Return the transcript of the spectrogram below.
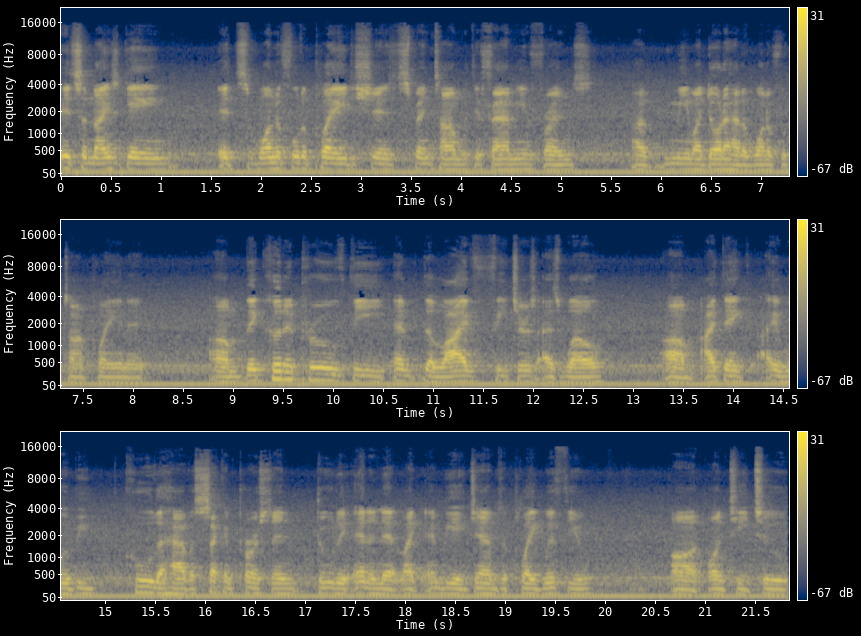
it's a nice game. It's wonderful to play, to share, spend time with your family and friends. Uh, me and my daughter had a wonderful time playing it. Um, they could improve the the live features as well. Um, I think it would be cool to have a second person through the internet like NBA Jams to play with you uh, on on T2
